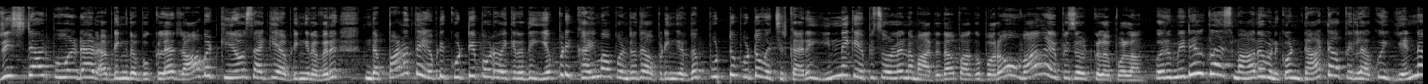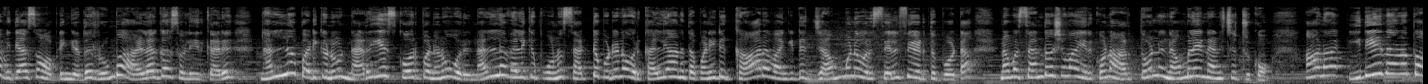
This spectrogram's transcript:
ரிச் டாட் புவர் டாட் அப்படிங்கிற புக்ல ராபர்ட் கியோசாக்கி அப்படிங்கிறவர் இந்த பணத்தை எப்படி குட்டி போட வைக்கிறது எப்படி கைமா பண்றது அப்படிங்கிறத புட்டு புட்டு வச்சிருக்காரு. இன்னைக்கு எபிசோட்ல நம்ம அதை தான் பார்க்க போறோம். வாங்க எபிசோட்குள்ளே போலாம். ஒரு மிடில் கிளாஸ் மாதவனுக்கும் டாட்டா பிர்லாக்கும் என்ன வித்தியாசம் அப்படிங்கிறத ரொம்ப அழகா சொல்லியிருக்காரு. நல்லா படிக்கணும் நிறைய ஸ்கோர் பண்ணணும் ஒரு நல்ல வேலைக்கு போகணும் சட்டை போட்டுன்னு ஒரு கல்யாணத்தை பண்ணிட்டு காரை வாங்கிட்டு ஜம்முன்னு ஒரு செல்ஃபி எடுத்து போட்டால் நம்ம சந்தோஷமா இருக்கோம்னு அர்த்தம்னு நம்மளே நினச்சிட்டு இருக்கோம். ஆனால் இதே தானப்பா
